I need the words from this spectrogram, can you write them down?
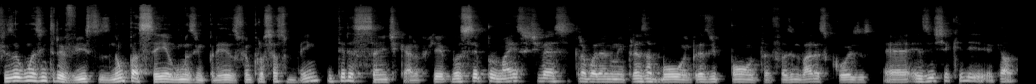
Fiz algumas entrevistas, não passei em algumas empresas, foi um processo bem interessante, cara, porque você, por mais que estivesse trabalhando numa empresa boa, empresa de ponta, fazendo várias coisas, é, existe aquele, aquela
